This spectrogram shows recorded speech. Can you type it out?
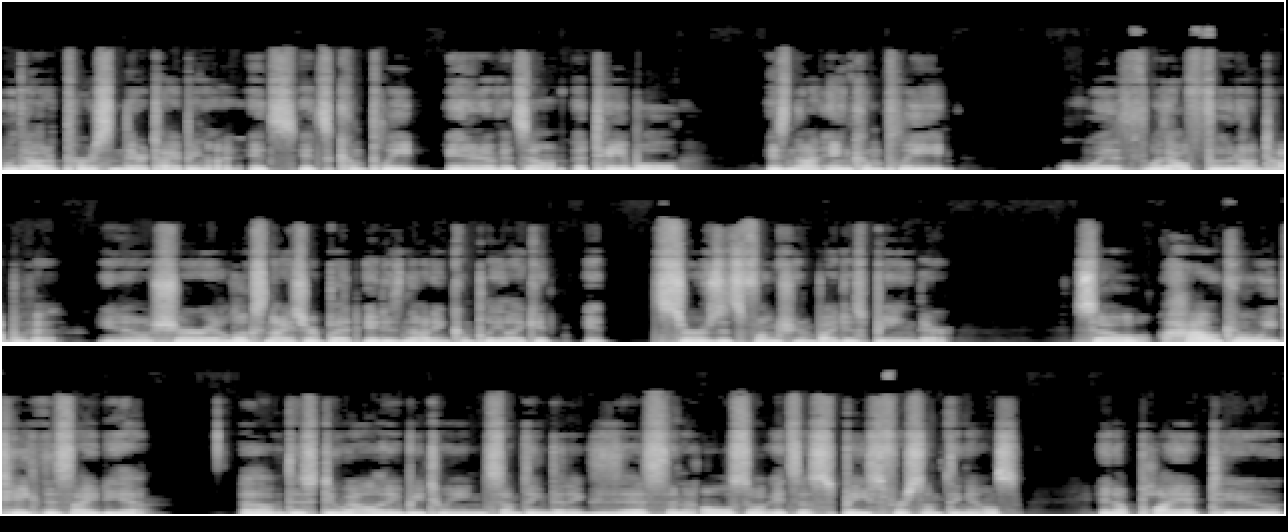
without a person there typing on it. It's, it's complete in and of its own. A table is not incomplete with without food on top of it. You know, sure it looks nicer, but it is not incomplete. Like it it serves its function by just being there. So, how can we take this idea of this duality between something that exists and also it's a space for something else and apply it to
